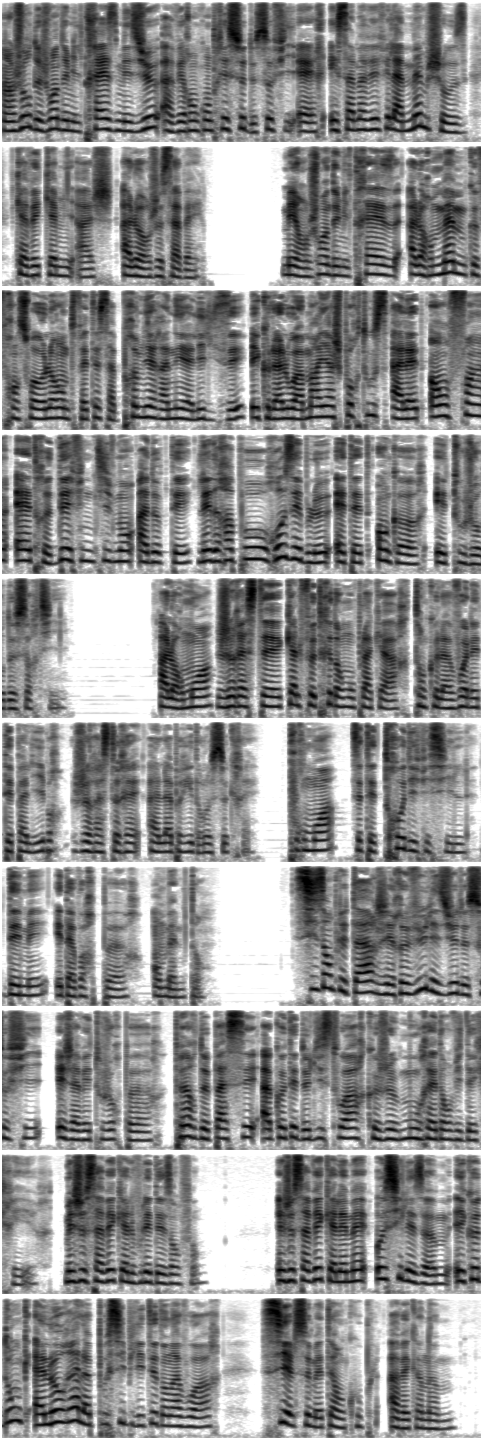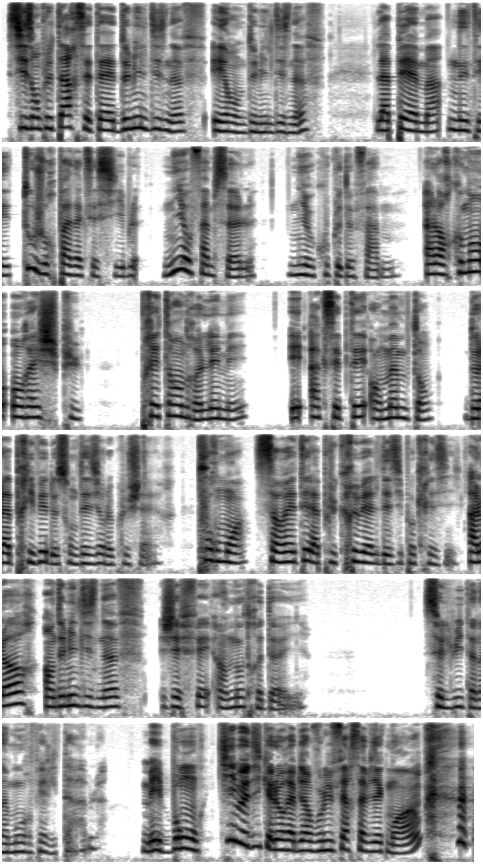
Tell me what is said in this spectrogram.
Un jour de juin 2013, mes yeux avaient rencontré ceux de Sophie R et ça m'avait fait la même chose qu'avec Camille H. Alors je savais. Mais en juin 2013, alors même que François Hollande fêtait sa première année à l'Élysée et que la loi mariage pour tous allait enfin être définitivement adoptée, les drapeaux rose et bleu étaient encore et toujours de sortie. Alors moi, je restais calfeutré dans mon placard. Tant que la voix n'était pas libre, je resterais à l'abri dans le secret. Pour moi, c'était trop difficile d'aimer et d'avoir peur en même temps. Six ans plus tard, j'ai revu les yeux de Sophie et j'avais toujours peur. Peur de passer à côté de l'histoire que je mourais d'envie d'écrire. Mais je savais qu'elle voulait des enfants. Et je savais qu'elle aimait aussi les hommes et que donc elle aurait la possibilité d'en avoir si elle se mettait en couple avec un homme. Six ans plus tard, c'était 2019, et en 2019, la PMA n'était toujours pas accessible ni aux femmes seules, ni aux couples de femmes. Alors comment aurais-je pu prétendre l'aimer et accepter en même temps de la priver de son désir le plus cher Pour moi, ça aurait été la plus cruelle des hypocrisies. Alors, en 2019, j'ai fait un autre deuil. Celui d'un amour véritable. Mais bon, qui me dit qu'elle aurait bien voulu faire sa vie avec moi hein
